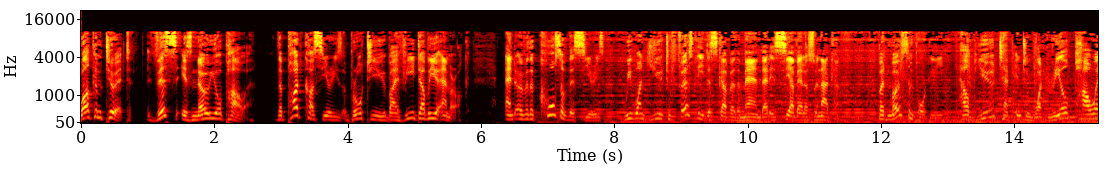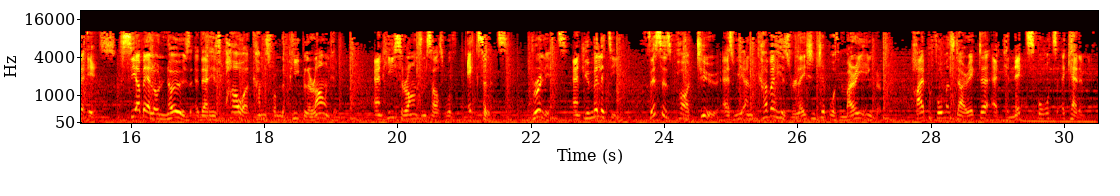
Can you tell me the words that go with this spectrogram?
Welcome to it. This is Know Your Power, the podcast series brought to you by VW Amarok. And over the course of this series, we want you to firstly discover the man that is Seabelo Senatla, but most importantly, help you tap into what real power is. Seabelo knows that his power comes from the people around him, and he surrounds himself with excellence, brilliance, and humility. This is part two as we uncover his relationship with Murray Ingram, High Performance Director at Connect Sports Academy.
